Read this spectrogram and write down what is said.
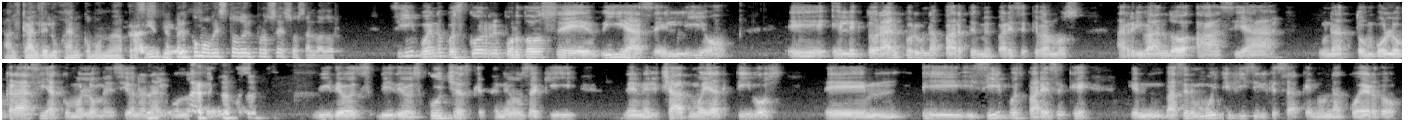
alcalde Luján como nueva presidenta. Pero ¿cómo ves todo el proceso, Salvador? Sí, bueno, pues corre por dos eh, vías el lío eh, electoral. Por una parte, me parece que vamos arribando hacia una tombolocracia, como lo mencionan algunos de los videos, videoescuchas que tenemos aquí en el chat muy activos. Em, y, sí, pues parece que, que, va a ser muy difícil que saquen un acuerdo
